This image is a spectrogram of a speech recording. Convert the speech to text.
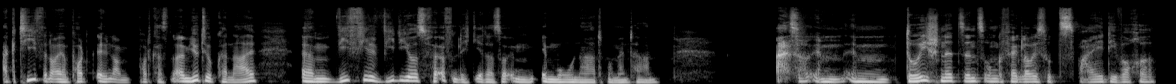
aktiv in eurem, Pod in eurem Podcast, in eurem YouTube-Kanal. Ähm, wie viel Videos veröffentlicht ihr da so im, im Monat momentan? Also im, im Durchschnitt sind es ungefähr, glaube ich, so zwei die Woche.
